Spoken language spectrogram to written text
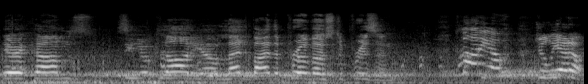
here it comes. Signor Claudio, led by the provost to prison. Claudio! Julietta!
